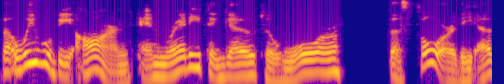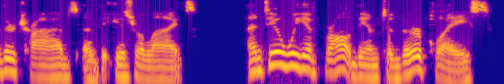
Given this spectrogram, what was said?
but we will be armed and ready to go to war before the other tribes of the Israelites until we have brought them to their place,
